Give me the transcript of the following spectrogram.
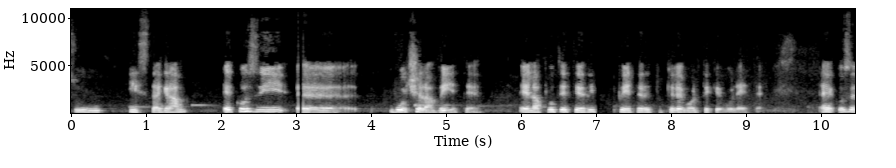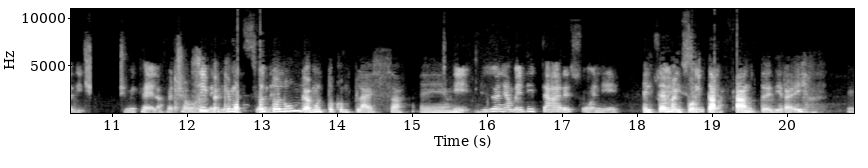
su Instagram e così eh, voi ce l'avete e la potete ripetere tutte le volte che volete. Eh, cosa dici? Michaela, facciamo Sì, perché è molto lunga, molto complessa. E... Ehm, sì, bisogna meditare su ogni... È il tema importante, direi. Mm.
